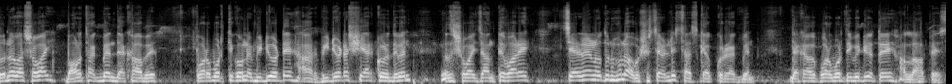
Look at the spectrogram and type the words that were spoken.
ধন্যবাদ সবাই, ভালো থাকবেন, দেখা হবে পরবর্তী কোনো ভিডিওতে। আর ভিডিওটা শেয়ার করে দেবেন, যাতে সবাই জানতে পারে। চ্যানেলে নতুন হলে অবশ্যই চ্যানেলটি সাবস্ক্রাইব করে রাখবেন। দেখা হবে পরবর্তী ভিডিওতে, আল্লাহ হাফেজ।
